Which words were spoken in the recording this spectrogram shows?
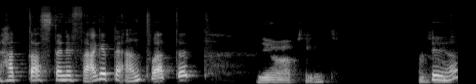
Hat das deine Frage beantwortet? Ja, absolut. Also, ja.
